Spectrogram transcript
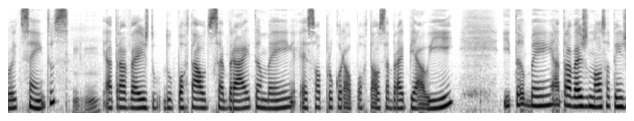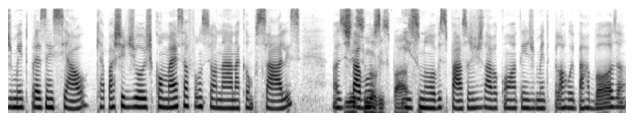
0800. Uhum. E através do, do portal do Sebrae também. É só procurar o portal Sebrae Piauí. E também através do nosso atendimento presencial, que a partir de hoje começa a funcionar na Campos Sales. Nós Nesse estávamos novo espaço. isso no novo espaço. A gente estava com atendimento pela Rui Barbosa,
